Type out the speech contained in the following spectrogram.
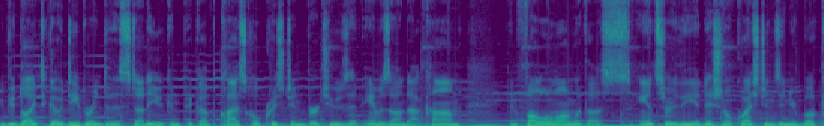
If you'd like to go deeper into this study, you can pick up Classical Christian Virtues at Amazon.com and follow along with us, answer the additional questions in your book,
